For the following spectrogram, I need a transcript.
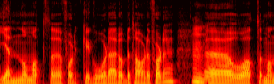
gjennom at ø, folk går der og betaler for det, mm. og at man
